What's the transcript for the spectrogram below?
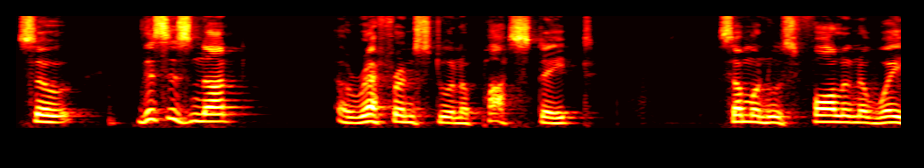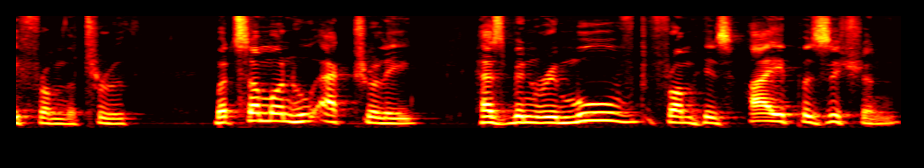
So this is not a reference to an apostate, someone who's fallen away from the truth, but someone who actually has been removed from his high position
